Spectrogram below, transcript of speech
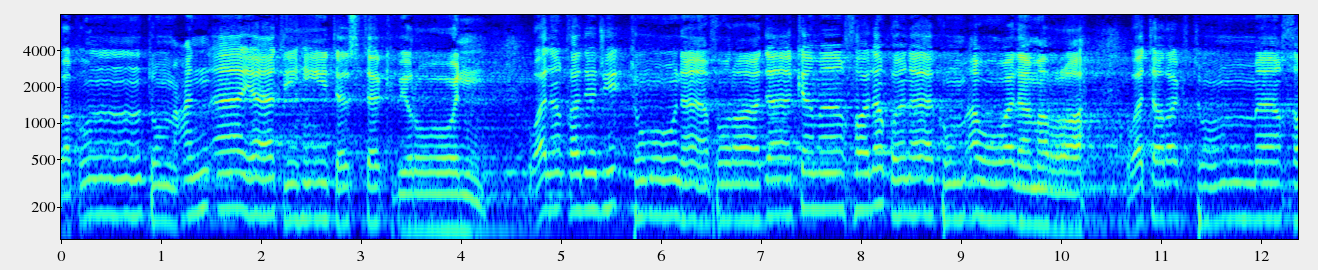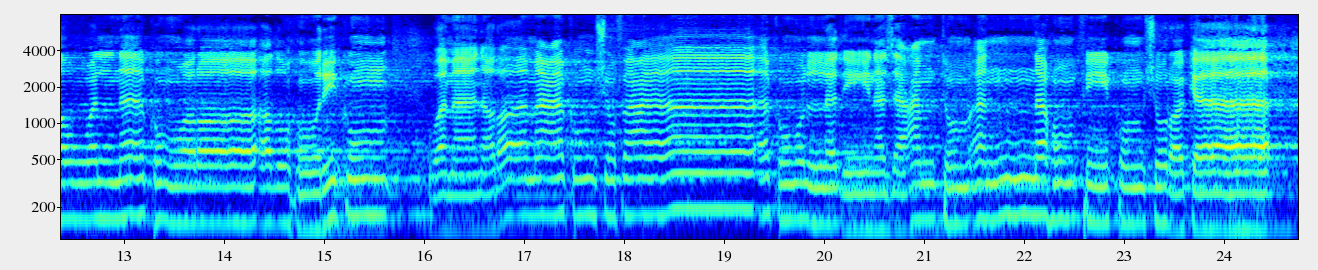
وكنتم عن آياته تستكبرون ولقد جئتمونا فرادا كما خلقناكم أول مرة وتركتم ما خولناكم وراء ظهوركم وما نرى معكم شفعاءكم الذين زعمتم أنهم فيكم شركاء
